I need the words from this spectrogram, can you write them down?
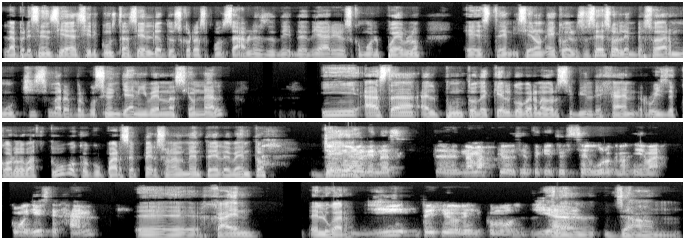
La presencia circunstancial de otros corresponsables de, de diarios como El Pueblo este, hicieron eco del suceso, le empezó a dar muchísima repercusión ya a nivel nacional y hasta el punto de que el gobernador civil de Jaén, Ruiz de Córdoba, tuvo que ocuparse personalmente del evento. Llega... que no es, eh, nada más quiero decirte que estoy seguro que no se llama. ¿Cómo dijiste, Jaén? Eh, Jaén, el lugar. G, estoy diciendo que es como Jan. Jan.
